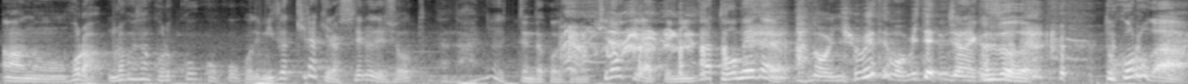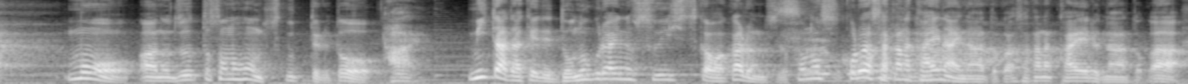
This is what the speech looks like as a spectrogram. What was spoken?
あのほら村上さんこれこうこうこうこうで水がキラキラしてるでしょ？って何を言ってんだこいつ。もうキラキラって水が透明だよ。あの夢でも見てるんじゃないかそうそう。ところがもうあのずっとその本作ってるとはい見ただけでどのぐらいの水質か分かるんですよ。このすごい。なこれは魚飼えないなとか魚飼えるなとか。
